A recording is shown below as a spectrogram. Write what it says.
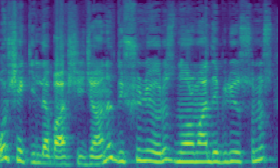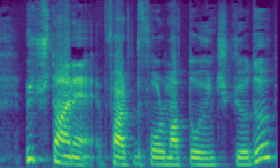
O şekilde başlayacağını düşünüyoruz. Normalde biliyorsunuz 3 tane farklı formatta oyun çıkıyordu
